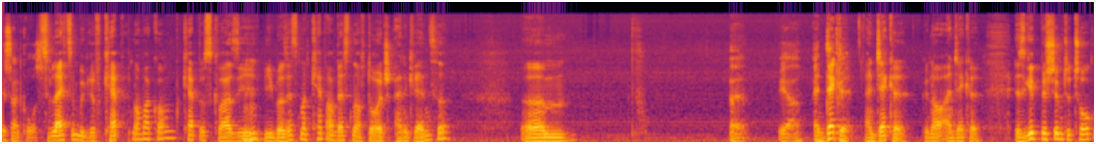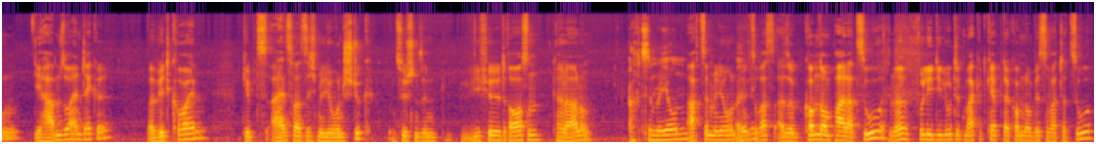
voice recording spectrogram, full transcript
ist halt groß. Vielleicht zum Begriff Cap nochmal kommen. Cap ist quasi, wie übersetzt man Cap am besten auf Deutsch? Eine Grenze. Ähm, Äh, ja, ein Deckel. ein Deckel, genau, ein Deckel. Es gibt bestimmte Token, die haben so einen Deckel. Bei Bitcoin gibt es 21 Millionen Stück. Inzwischen sind wie viel draußen? Keine Ahnung. 18 Millionen. 18 Millionen, irgend sowas. Also kommen noch ein paar dazu. Ne? Fully Diluted Market Cap, da kommt noch ein bisschen was dazu.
